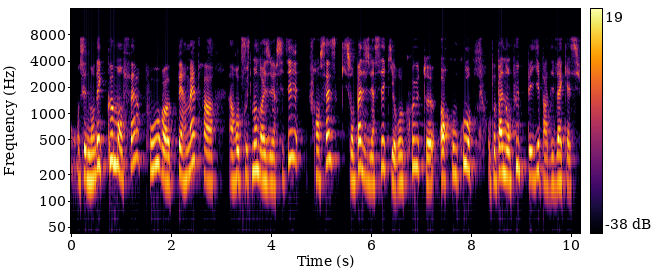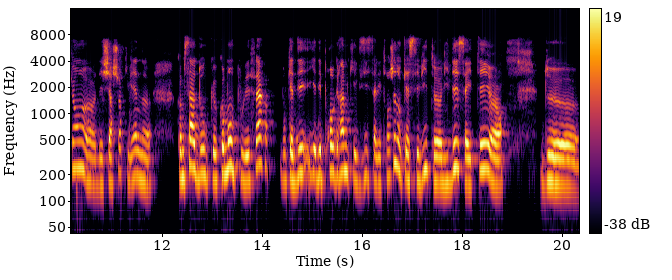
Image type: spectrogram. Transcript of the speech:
on s'est demandé comment faire pour permettre un recrutement dans les universités françaises qui ne sont pas des universités qui recrutent hors concours. On ne peut pas non plus payer par des vacations des chercheurs qui viennent comme ça. Donc, euh, comment on pouvait faire? Donc, il y, a des, il y, a des, programmes qui existent à l'étranger. Donc, assez vite, euh, l'idée, ça a été euh, de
